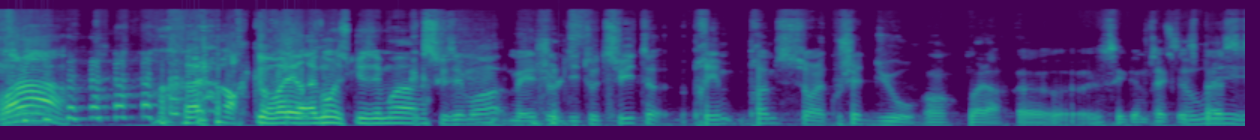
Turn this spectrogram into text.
Voilà Alors qu'on va les dragons, excusez-moi. Excusez-moi, mais je le dis tout de suite, prim- Prums sur la couchette du haut. hein. Voilà, euh, c'est comme ça que ça se passe.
